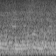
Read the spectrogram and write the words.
そうだね。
